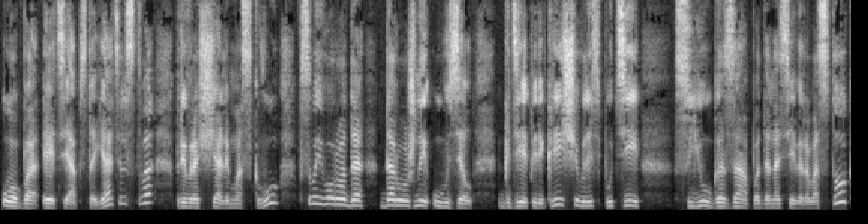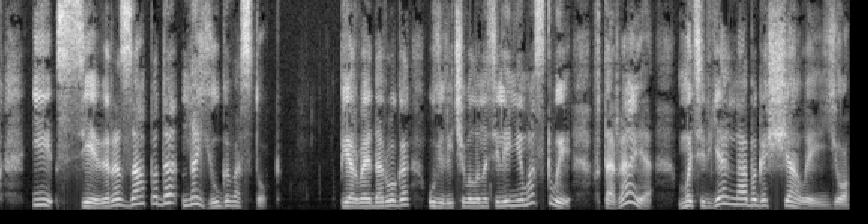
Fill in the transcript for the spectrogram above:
Оба эти обстоятельства превращали Москву в своего рода дорожный узел, где перекрещивались пути с юго-запада на северо-восток и с северо-запада на юго-восток. Первая дорога увеличивала население Москвы, вторая материально обогащала ее,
